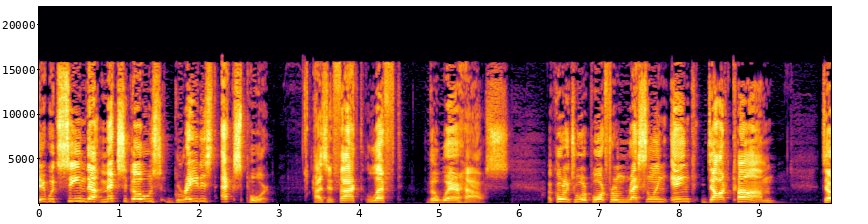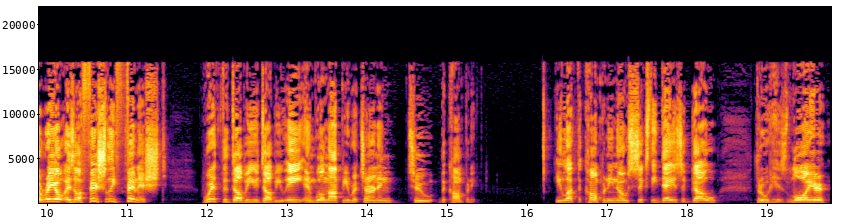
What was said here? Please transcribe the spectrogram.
It would seem that Mexico's greatest export has in fact left the warehouse. According to a report from WrestlingInc.com, Del Rio is officially finished with the WWE and will not be returning to the company. He let the company know 60 days ago through his lawyer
